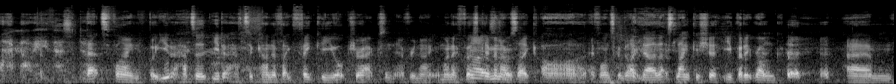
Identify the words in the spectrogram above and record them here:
I'm not either. So that's fine, but you don't have to. You don't have to kind of like fake a Yorkshire accent every night. And when I first No, came in, I was like, "Oh, everyone's going to be like, no, that's Lancashire. You've got it wrong." um,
